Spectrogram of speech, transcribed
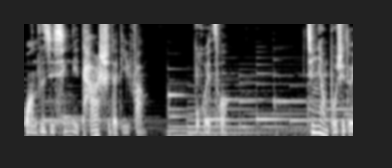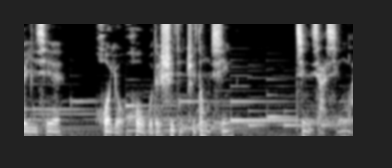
往自己心里踏实的地方，不会错。尽量不是对一些或有或无的事情去动心，静下心来，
